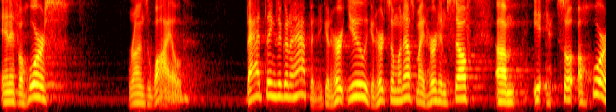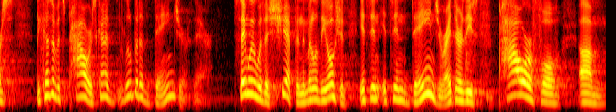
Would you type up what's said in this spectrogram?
And if a horse runs wild, bad things are going to happen. He could hurt you, he could hurt someone else, might hurt himself. Um, it, so a horse, because of its power, is kind of a little bit of danger there. Same way with a ship in the middle of the ocean. It's in, it's in danger, right? There are these powerful um,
